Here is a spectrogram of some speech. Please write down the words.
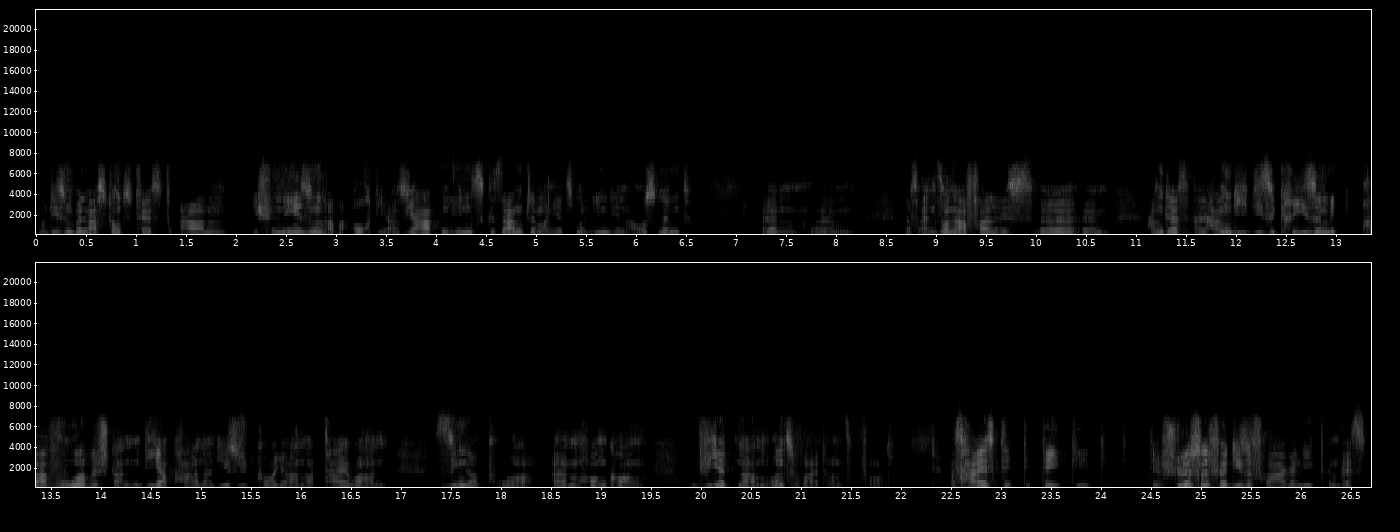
Und diesen Belastungstest haben die Chinesen, aber auch die Asiaten insgesamt, wenn man jetzt mal Indien ausnimmt, ähm, ähm, das ein Sonderfall ist, äh, ähm, haben, das, haben die diese Krise mit Bravour bestanden. Die Japaner, die Südkoreaner, Taiwan, Singapur, ähm, Hongkong, Vietnam und so weiter und so fort. Das heißt, die, die, die, der Schlüssel für diese Frage liegt im Westen.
